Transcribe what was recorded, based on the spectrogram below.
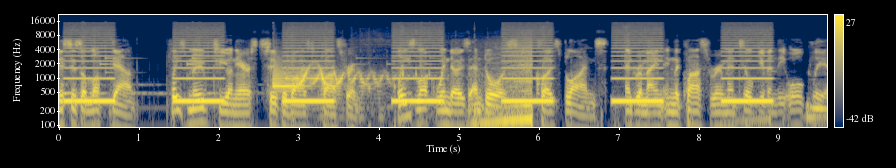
This is a lockdown. Please move to your nearest supervised classroom. Please lock windows and doors, close blinds, and remain in the classroom until given the all clear.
